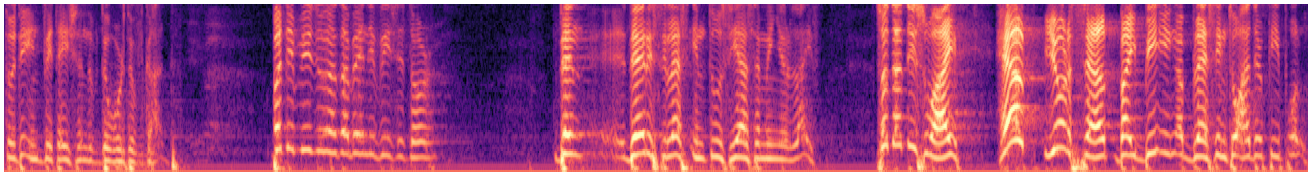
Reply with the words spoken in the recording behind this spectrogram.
to the invitation of the Word of God. But if you do not have any visitor, then there is less enthusiasm in your life. So that is why help yourself by being a blessing to other people.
